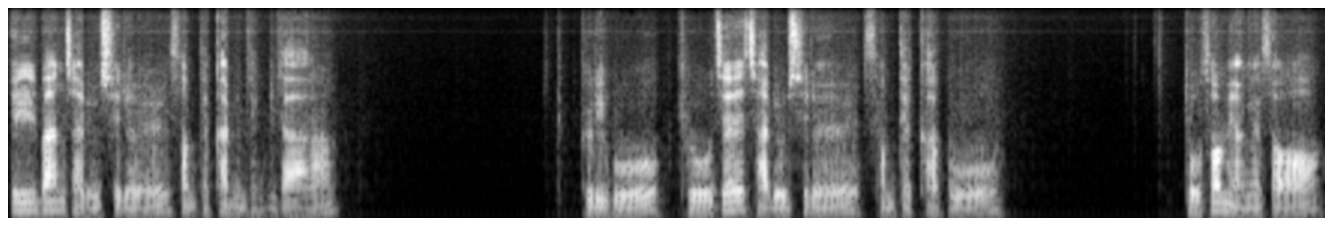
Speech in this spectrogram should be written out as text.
일반 자료실을 선택하면 됩니다. 그리고 교재 자료실을 선택하고 도서명에서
